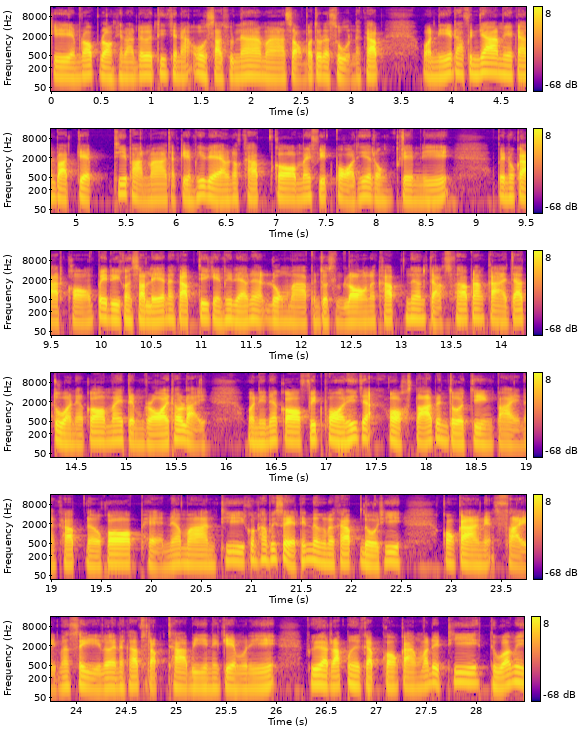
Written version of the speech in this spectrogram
เกมรอบรองชนะเลิศที่ชนะโอซาซูน่ามา 2 ประตูต่อศูนย์นะครับ วันนี้ราฟินยามีอาการบาดเจ็บที่ผ่านมาจากเกมที่แล้วนะครับ ก็ไม่ฟิตพอที่จะลงเกมนี้ เป็นโอกาสของเปรีกอนซาเลสนะครับที่เกมที่แล้วเนี่ยลงมาเป็นตัวสำรองนะครับเนื่องจากสภาพร่างกายเจ้าตัวเนี่ยก็ไม่เต็มร้อยเท่าไหร่ วันนี้เนี่ยก็ฟิตพอที่จะออกสตาร์ทเป็นตัวจริงไปนะครับแล้วก็แผนเนี่ยมาที่ค่อนข้างพิเศษนิดนึงนะครับโดยที่กองกลางเนี่ยใส่มา 4 เลยนะครับสำหรับชาบีในเกมวันนี้ เพื่อรับมือกับกองกลางมาดริดที่ถือว่ามี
